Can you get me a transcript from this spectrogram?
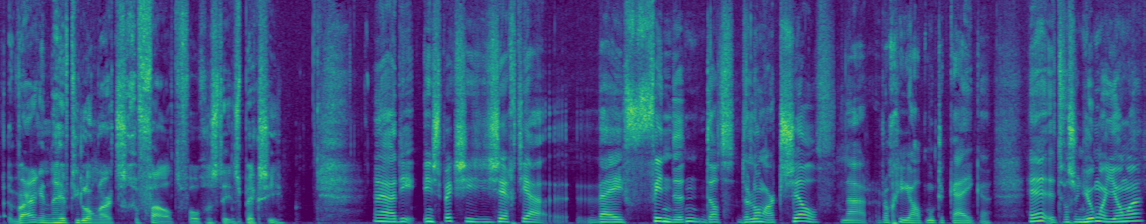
waarin heeft die longarts gefaald volgens de inspectie? Nou ja, die inspectie zegt ja, wij vinden dat de longarts zelf naar Rogier had moeten kijken. het was een jonge jongen.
